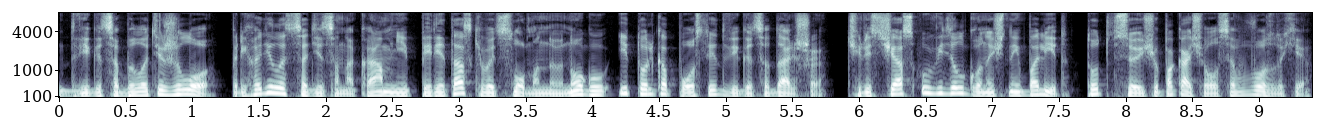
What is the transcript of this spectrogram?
Двигаться было тяжело, приходилось садиться на камни, перетаскивать сломанную ногу и только после двигаться дальше. Через час увидел гоночный болид, тот все еще покачивался в воздухе.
